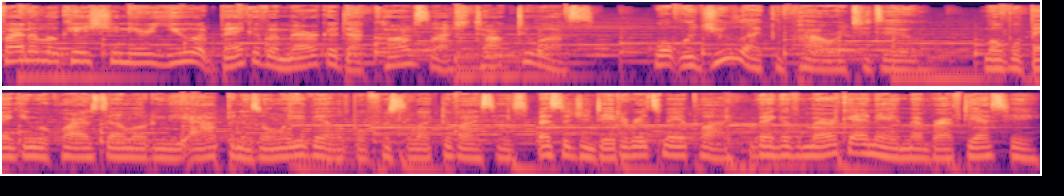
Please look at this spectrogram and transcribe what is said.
Find a location near you at bankofamerica.com slash talk to us. What would you like the power to do? Mobile banking requires downloading the app and is only available for select devices. Message and data rates may apply. Bank of America and a member FDIC.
